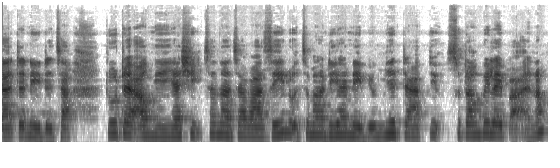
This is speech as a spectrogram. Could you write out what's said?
လာတနေ့တခြားတိုးတက်အောင်မြင်ရရှိချမ်းသာကြပါစေလို့ကျမဒီကနေ့ပြမေတ္တာပြုဆုတောင်းပေးလိုက်ပါရနော်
